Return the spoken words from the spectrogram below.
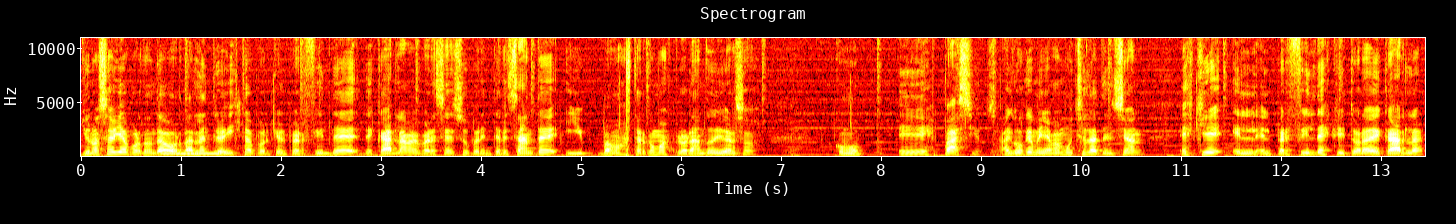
yo no sabía por dónde abordar la entrevista porque el perfil de, de Carla me parece súper interesante y vamos a estar como explorando diversos como eh, espacios. Algo que me llama mucho la atención es que el, el perfil de escritora de Carla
